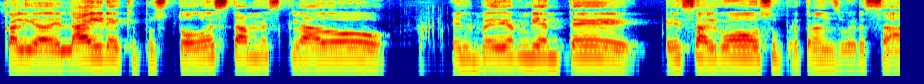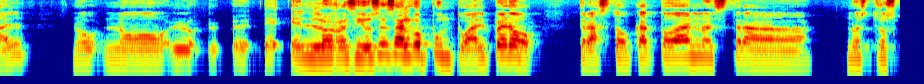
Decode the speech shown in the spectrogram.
calidad del aire, que pues todo está mezclado. El medio ambiente es algo súper transversal, no, no, lo- eh, eh, los residuos es algo puntual, pero trastoca toda nuestra nuestros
